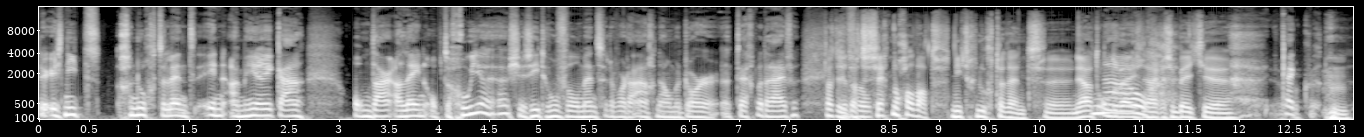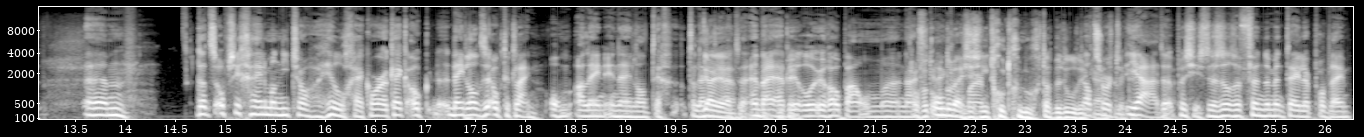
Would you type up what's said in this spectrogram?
er is niet genoeg talent in Amerika om daar alleen op te groeien. Als je ziet hoeveel mensen er worden aangenomen door techbedrijven. Dat, is, dat zegt nogal wat. Niet genoeg talent. ja, het nou, onderwijs daar is een beetje... Kijk... um, dat is op zich helemaal niet zo heel gek hoor. Kijk, ook, Nederland is ook te klein om alleen in Nederland te, te ja, ja. En wij hebben heel Europa om uh, naar Of het onderwijs is niet goed genoeg, dat bedoelde dat ik soort, Ja, precies. Dus dat is een fundamenteler probleem.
